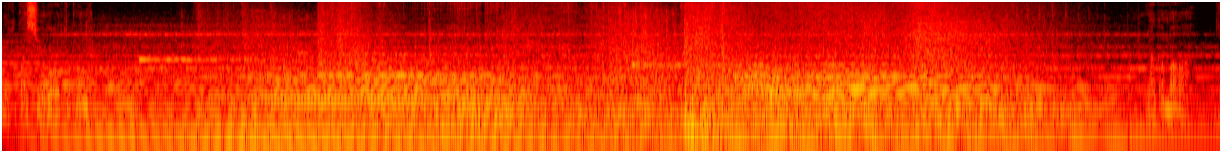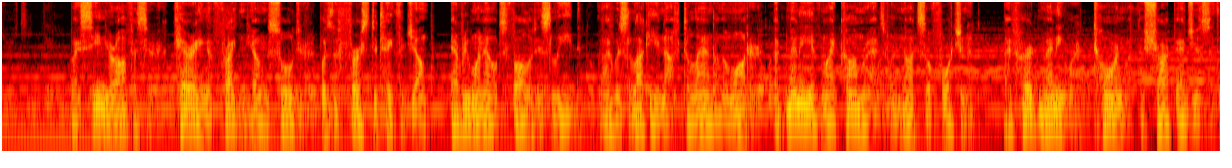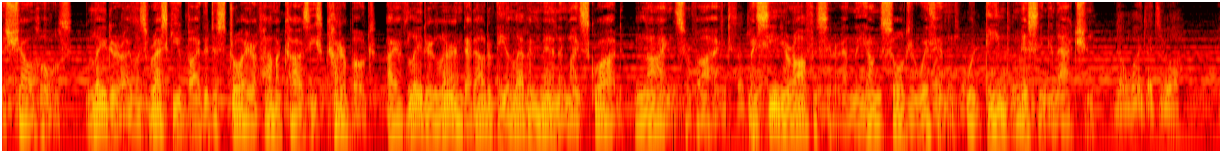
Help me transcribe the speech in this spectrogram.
My senior officer, carrying a frightened young soldier, was the first to take the jump. Everyone else followed his lead. I was lucky enough to land on the water, but many of my comrades were not so fortunate. I've heard many were torn with the sharp edges of the shell holes. Later, I was rescued by the destroyer of Hamakaze's cutter boat. I have later learned that out of the 11 men in my squad, nine survived. My senior officer and the young soldier with him were deemed missing in action.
